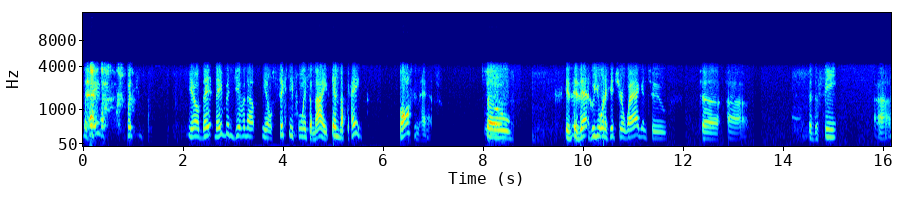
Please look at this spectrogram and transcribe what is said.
but they but you know they they've been giving up you know sixty points a night in the paint. Boston has. So. Is is that who you want to hitch your wagon to to uh, to defeat uh,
